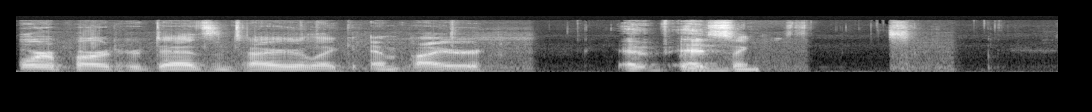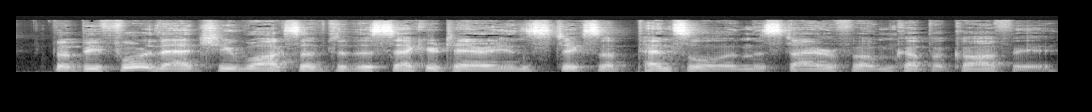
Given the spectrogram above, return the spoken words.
tore apart her dad's entire like empire. and, with a sing- but before that, she walks up to the secretary and sticks a pencil in the styrofoam cup of coffee.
